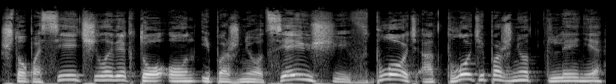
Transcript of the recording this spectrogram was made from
что посеет человек, то он и пожнет. Сеющий в плоть от плоти пожнет тление,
